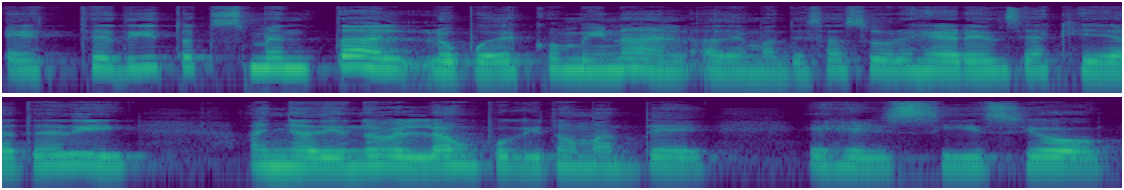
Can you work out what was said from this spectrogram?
este detox mental lo puedes combinar, además de esas sugerencias que ya te di, añadiendo, ¿verdad? Un poquito más de ejercicio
